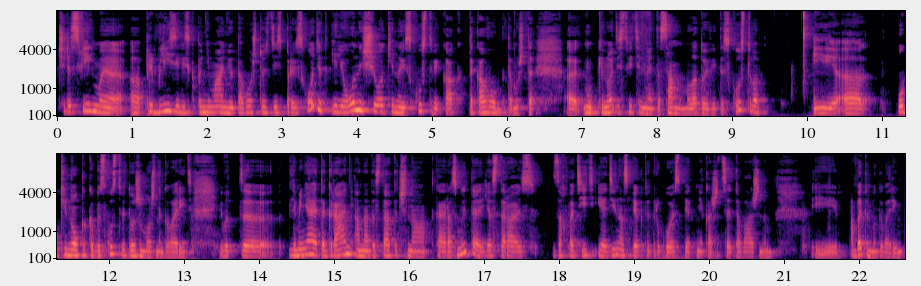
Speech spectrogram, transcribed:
через фильмы Э, приблизились к пониманию того, что здесь происходит, или он еще о киноискусстве как таковом, потому что э, ну, кино действительно это самый молодой вид искусства, и э, о кино как об искусстве тоже можно говорить. И вот для меня эта грань, она достаточно такая размытая, я стараюсь захватить и один аспект, и другой аспект, мне кажется, это важным. И об этом мы говорим.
